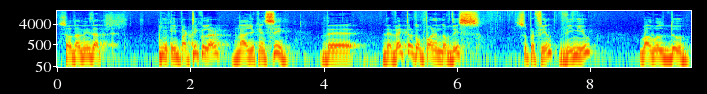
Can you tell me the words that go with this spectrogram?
so that means that in particular, now you can see the, the vector component of this superfield, v mu, what will do?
